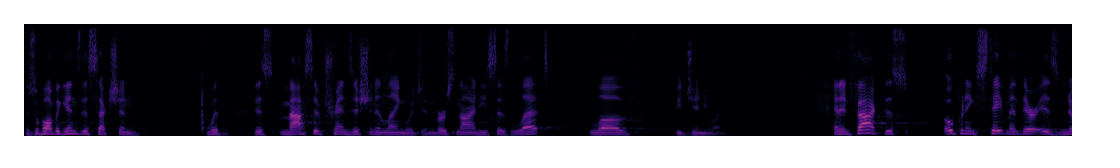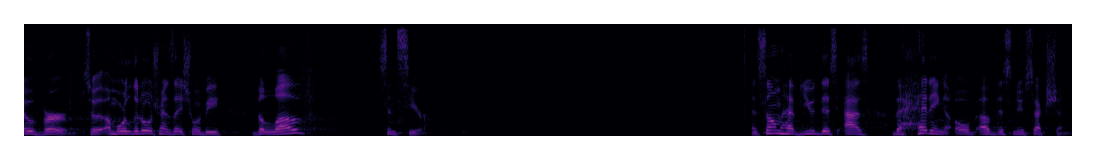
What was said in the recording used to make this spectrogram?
And so Paul begins this section with this massive transition in language. In verse 9, he says, Let love be genuine. And in fact, this opening statement, there is no verb. So a more literal translation would be the love sincere. And some have viewed this as the heading of, of this new section.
